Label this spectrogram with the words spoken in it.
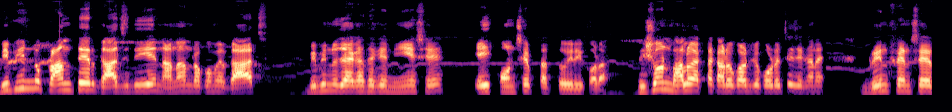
বিভিন্ন প্রান্তের গাছ দিয়ে নানান রকমের গাছ বিভিন্ন জায়গা থেকে নিয়ে এসে এই কনসেপ্ট তার করা। ভীষণ ভালো একটা কারুকার্য করেছে যেখানে গ্রিন ফ্রেন্ডসের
